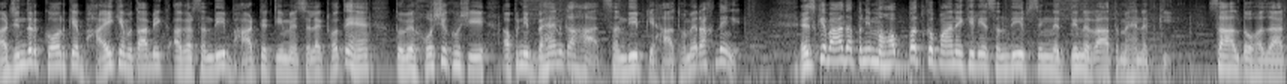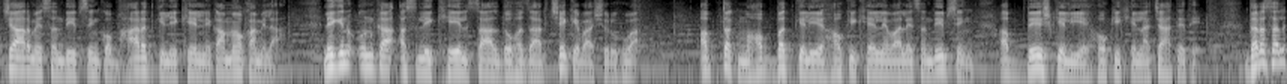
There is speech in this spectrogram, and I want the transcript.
हरजिंदर कौर के भाई के मुताबिक अगर संदीप भारतीय टीम में सिलेक्ट होते हैं तो वे खुशी खुशी अपनी बहन का हाथ संदीप के हाथों में रख देंगे। इसके बाद अपनी मोहब्बत को पाने के लिए संदीप सिंह ने दिन रात मेहनत की। साल 2004 में संदीप सिंह को भारत के लिए खेलने का मौका मिला, लेकिन उनका असली खेल साल 2006 के बाद शुरू हुआ। अब तक मोहब्बत के लिए हॉकी खेलने वाले संदीप सिंह अब देश के लिए हॉकी खेलना चाहते थे। दरअसल,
